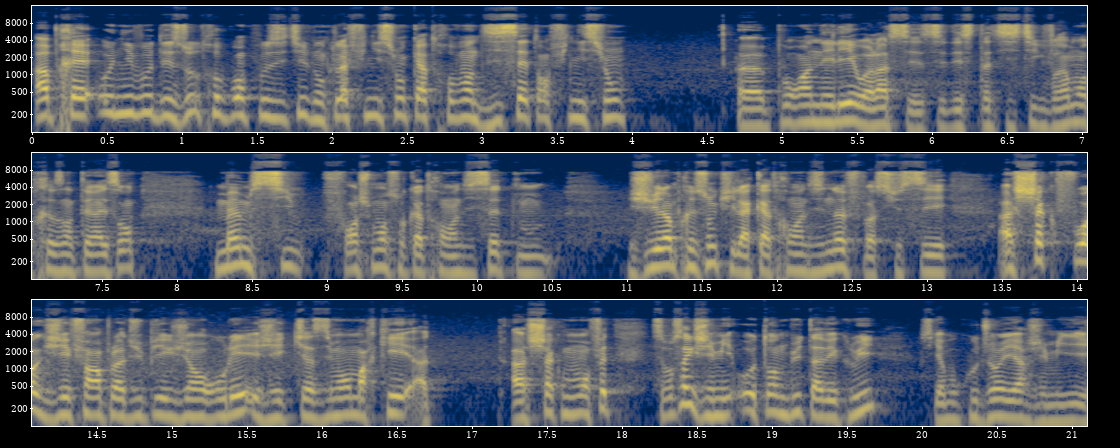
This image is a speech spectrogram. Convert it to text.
Après, au niveau des autres points positifs, donc la finition 97 en finition. euh, pour un ailier, voilà, c'est des statistiques vraiment très intéressantes. Même si, franchement, son 97, mon- j'ai l'impression qu'il a 99 parce que c'est à chaque fois que j'ai fait un plat du pied que j'ai enroulé, j'ai quasiment marqué à, à chaque moment. En fait, c'est pour ça que j'ai mis autant de buts avec lui. Parce qu'il y a beaucoup de gens, hier, j'ai mis,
